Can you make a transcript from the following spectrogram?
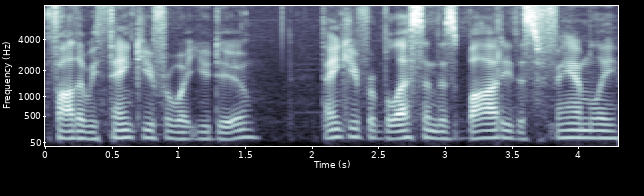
Father, we thank you for what you do. Thank you for blessing this body, this family.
